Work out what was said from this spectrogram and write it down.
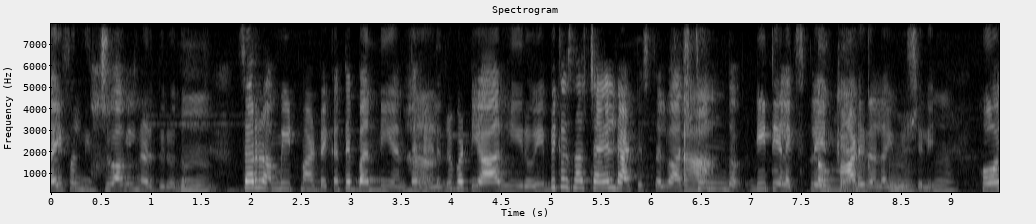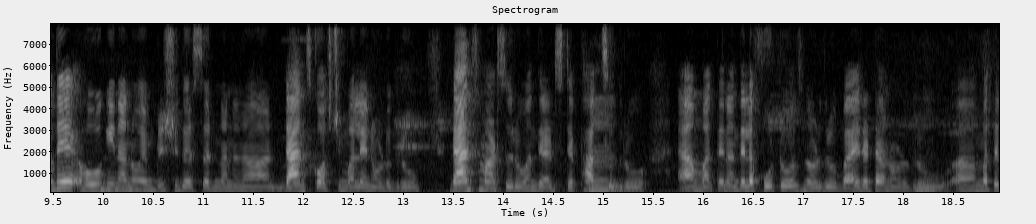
ಲೈಫಲ್ಲಿ ನಿಜವಾಗ್ಲೂ ನಡೆದಿರೋದು. ಸರ್ ಮೀಟ್ ಮಾಡ್ಬೇಕಂತೆ ಬನ್ನಿ ಅಂತ ಹೇಳಿದ್ರು ಬಟ್ ಯಾರ್ ಹೀರೋ ಬಿಕಾಸ್ ನಾವು ಚೈಲ್ಡ್ ಆರ್ಟಿಸ್ಟ್ ಅಲ್ವಾ ಅಷ್ಟೊಂದು ಡೀಟೇಲ್ ಎಕ್ಸ್ಪ್ಲೇನ್ ಮಾಡಿರಲ್ಲ ಯೂಶಲಿ ಹೋದೆ ಹೋಗಿ ನಾನು ಎಂ ಡಿ ಶ್ರೀಧರ್ ಸರ್ ನನ್ನ ಡ್ಯಾನ್ಸ್ ಕಾಸ್ಟ್ಯೂಮ್ ಅಲ್ಲೇ ನೋಡಿದ್ರು ಡ್ಯಾನ್ಸ್ ಮಾಡಿಸಿದ್ರು ಒಂದೆರಡು ಸ್ಟೆಪ್ ಹಾಕ್ಸಿದ್ರು ಮತ್ತೆ ನಂದೆಲ್ಲ ಫೋಟೋಸ್ ನೋಡಿದ್ರು ಬಯೋಡಾಟಾ ನೋಡಿದ್ರು ಮತ್ತೆ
